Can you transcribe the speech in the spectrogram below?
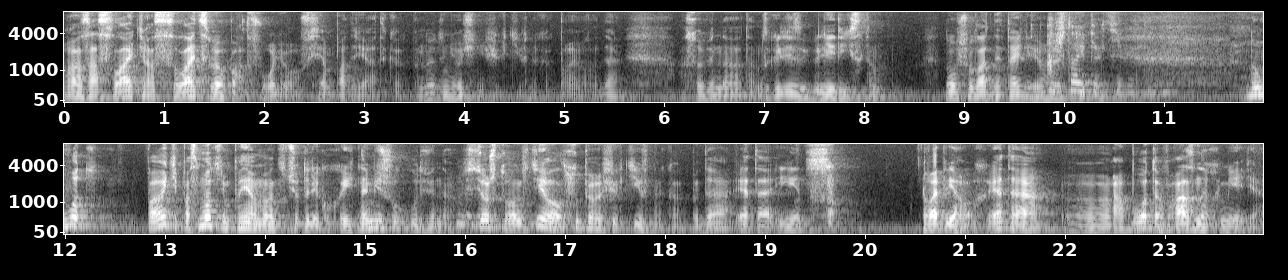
разослать, рассылать свое портфолио всем подряд, как бы, но это не очень эффективно, как правило, да, особенно там с галеристом. Ну, в общем, ладно, это уже а что эффективно Ну вот, давайте посмотрим прямо, что далеко ходить, на Мишу Гудвина. Mm-hmm. Все, что он сделал, суперэффективно, как бы, да, это и во-первых, это э, работа в разных медиа.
